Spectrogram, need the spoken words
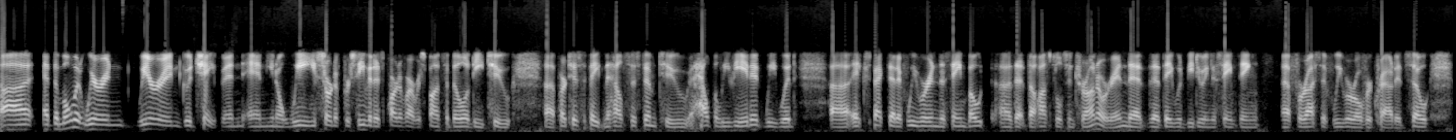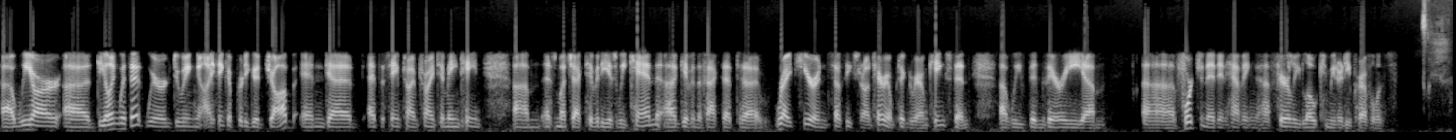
Uh, at the moment, we're in we're in good shape, and and you know we sort of perceive it as part of our responsibility to uh, participate in the health system to help alleviate it. We would uh, expect that if we were in the same boat uh, that the hospitals in Toronto are in, that that they would be doing the same thing uh, for us if we were overcrowded. So uh, we are uh, dealing with it. We're doing, I think, a pretty good job, and uh, at the same time trying to maintain um, as much activity as we can, uh, given the fact that uh, right here in southeastern Ontario, particularly around Kingston, we've been very um, fortunate in having a fairly low community prevalence.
